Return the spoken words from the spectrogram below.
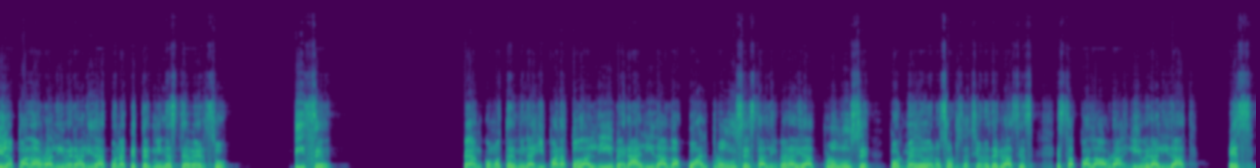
Y la palabra liberalidad con la que termina este verso dice, vean cómo termina, y para toda liberalidad, la cual produce, esta liberalidad produce por medio de nosotros acciones de gracias. Esta palabra liberalidad es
